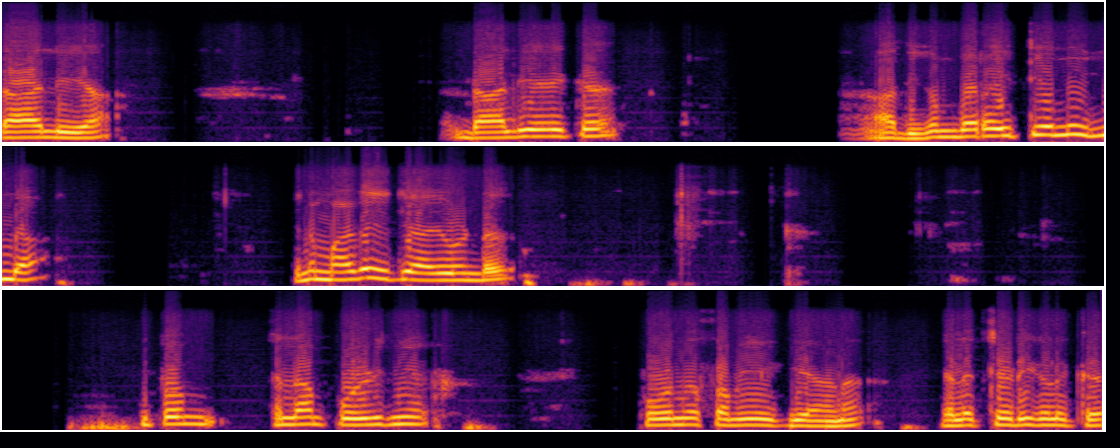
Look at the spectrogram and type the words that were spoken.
ഡാലിയ. ഡാലിയയൊക്കെ അധികം വെറൈറ്റി ഒന്നും ഇല്ല. പിന്നെ മഴയൊക്കെ ആയതുകൊണ്ട് ഇപ്പം എല്ലാം പൊഴിഞ്ഞ് പോകുന്ന സമയമൊക്കെയാണ്. ഇലച്ചെടികളൊക്കെ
